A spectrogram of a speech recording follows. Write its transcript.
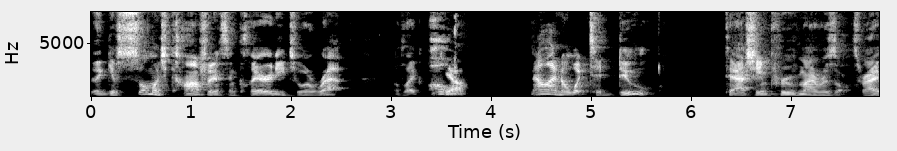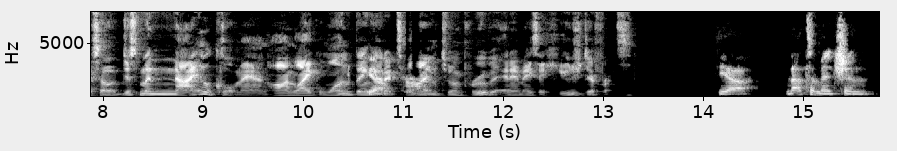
it gives so much confidence and clarity to a rep of like, oh, yeah now I know what to do to actually improve my results, right? So just maniacal, man, on like one thing yeah. at a time to improve it. And it makes a huge difference. Yeah. Not to mention,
